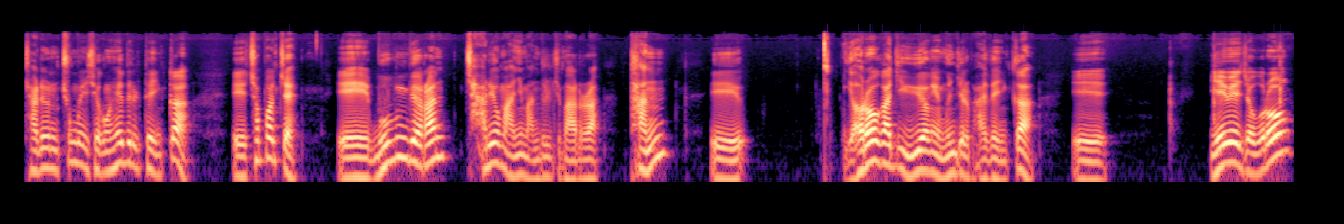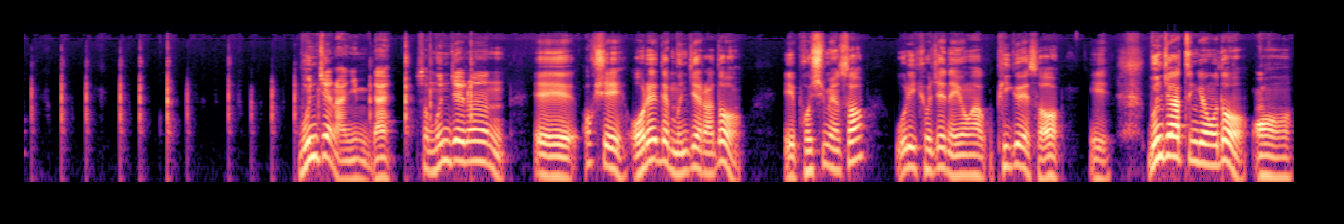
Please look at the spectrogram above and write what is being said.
자료는 충분히 제공해 드릴 테니까 이첫 번째 이 무분별한 자료 많이 만들지 말아라. 단이 여러 가지 유형의 문제를 봐야 되니까 이 예외적으로 문제는 아닙니다. 그래서 문제는 예, 혹시 오래된 문제라도 이 보시면서 우리 교재 내용하고 비교해서 이 문제 같은 경우도 어,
